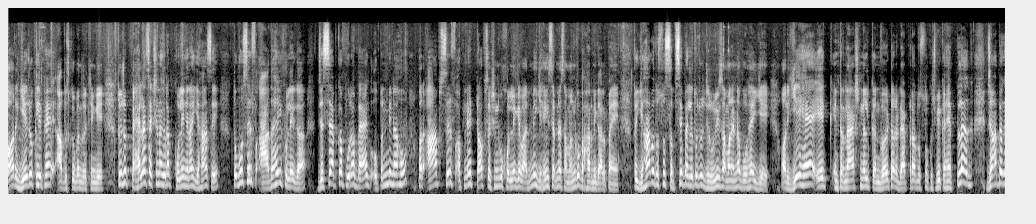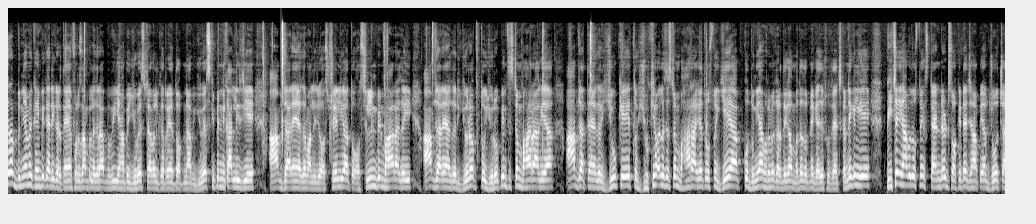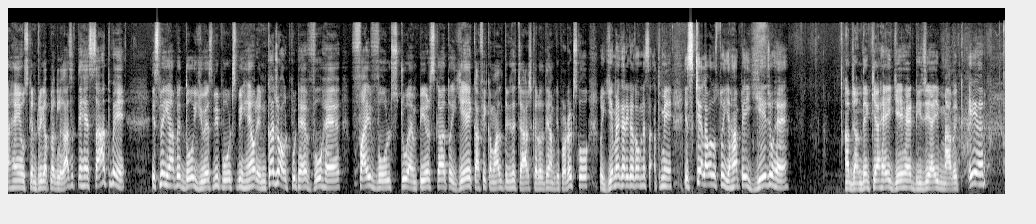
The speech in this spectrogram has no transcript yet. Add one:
और ये जो क्लिप है, आप इसको बंद रखेंगे। तो जो पहला सेक्शन अगर आप खोलेंगे ना यहाँ से तो वो सिर्फ़ आधा ही खुलेगा, जिससे आपका पूरा बैग ओपन भी ना हो और आप सिर्फ़ अपने टॉप सेक्शन को खोलने के बाद में यहीं से अपने सामान को बाहर निकाल पाए। तो यहाँ पर दोस्तों, सबसे पहले तो जो ज़रूरी सामान है ना, वो है ये। और ये है एक इंटरनेशनल कन्वर्टर अडेप्टर आप दोस्तों कुछ भी कहें प्लग जहाँ पे अगर आप दुनिया में कहीं भी कैरी करते हैं। फॉर एग्ज़ाम्पल अगर आप अभी यहाँ पे यूएस ट्रेवल कर रहे हैं तो अपना आप यूएस की पिन निकाल लीजिए। आप जा रहे हैं, अगर मान लीजिए ऑस्ट्रेलिया तो ऑस्ट्रेलियन पिन बाहर आ गई। आप जा रहे हैं अगर यूरोप तो यूरोपियन यूरोपियन सिस्टम बाहर आ गया। आप जाते हैं अगर यूके तो यूके वाला सिस्टम बाहर आ गया तो दोस्तों ये आपको दुनिया भर में कर देगा मदद अपने गैजेट को अटैच करने के लिए। पीछे यहाँ पे दोस्तों एक स्टैंडर्ड सॉकेट है जहाँ पे आप जो चाहें उस कंट्री का प्लग लगा सकते हैं। साथ में इसमें यहाँ पे दो यूएसबी पोर्ट्स भी हैं और इनका जो आउटपुट है वो है 5 वोल्ट्स 2 एम्पियर्स का। तो ये काफ़ी कमाल तरीके से चार्ज कर देते हैं आपके प्रोडक्ट्स को। तो ये मैं कैरी करता हूँ अपने साथ में। इसके अलावा दोस्तों यहाँ पे ये जो है, आप जानते हैं क्या है? ये है DJI Mavic Air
